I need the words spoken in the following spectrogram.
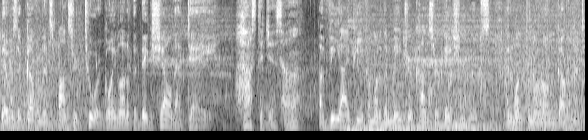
There was a government-sponsored tour going on at the big shell that day. Hostages, huh? A VIP from one of the major conservation groups, and one from our own government.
